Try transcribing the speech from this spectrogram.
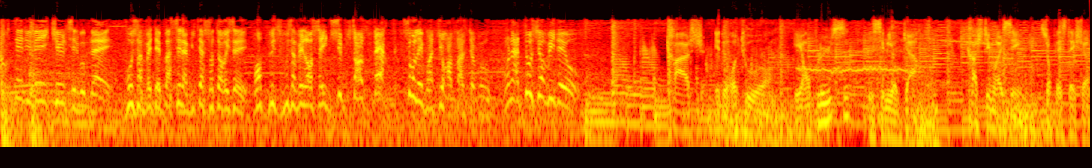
Sortez du véhicule, s'il vous plaît. Vous avez dépassé la vitesse autorisée. En plus, vous avez lancé une substance verte sur les voitures en face de vous. On a tout sur vidéo. Crash est de retour. Et en plus, il s'est mis aux cartes. Crash Team Racing sur PlayStation.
